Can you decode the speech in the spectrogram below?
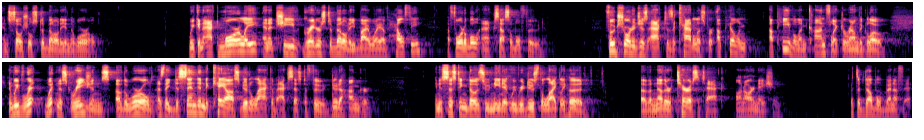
and social stability in the world. We can act morally and achieve greater stability by way of healthy, affordable, and accessible food. Food shortages act as a catalyst for upheaval and conflict around the globe. And we've witnessed regions of the world as they descend into chaos due to lack of access to food, due to hunger. In assisting those who need it, we reduce the likelihood of another terrorist attack on our nation. It's a double benefit.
